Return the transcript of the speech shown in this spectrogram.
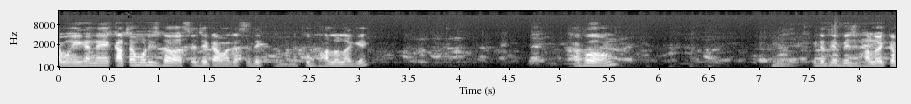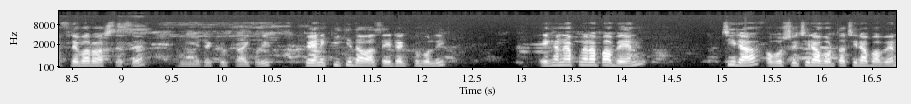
এবং এখানে কাঁচামরিচ দেওয়া আছে, যেটা আমার কাছে দেখতে মানে খুব ভালো লাগে। এবং এটা থেকে বেশ ভালো একটা ফ্লেভারও আসতেছে। আমি এটা একটু ট্রাই করি। তো এখানে কি কি দেওয়া আছে এটা একটু বলি। এখানে আপনারা পাবেন চিরা, অবশ্যই চিরা ভর্তা চিরা পাবেন,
